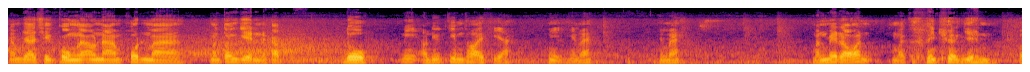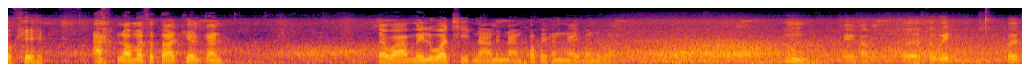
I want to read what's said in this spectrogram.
น้ำยาเชียงกงแล้วเอาน้ำพ่นมา มันต้องเย็นนะครับ ดูนี่เอานิ้วจิ้มถ้อยเสีย นี่เห็นไหมเห็นไหม มันไม่ร้อน มันก็เป็นเครื่องเย็น โอเค อะ เรามาสตาร์ทเครื่องกัน แต่ว่าไม่รู้ว่าฉีดน้ำเป็นน้ำเข้าไปข้างในบ้างหรือเปล่า อืม โอเคครับ เปิดสวิตช์ปึ๊บ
